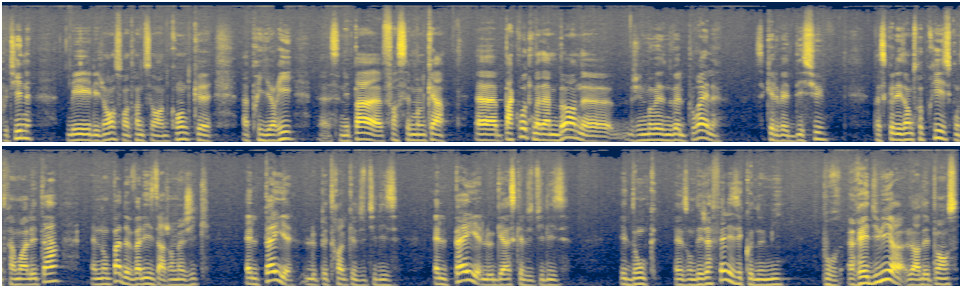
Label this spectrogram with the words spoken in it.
Poutine. Mais les gens sont en train de se rendre compte que, a priori, ce n'est pas forcément le cas. Par contre, Mme Borne, j'ai une mauvaise nouvelle pour elle, c'est qu'elle va être déçue. Parce que les entreprises, contrairement à l'État, elles n'ont pas de valise d'argent magique. Elles payent le pétrole qu'elles utilisent. Elles payent le gaz qu'elles utilisent. Et donc, elles ont déjà fait les économies pour réduire leurs dépenses.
